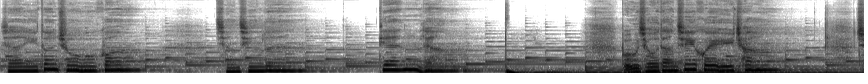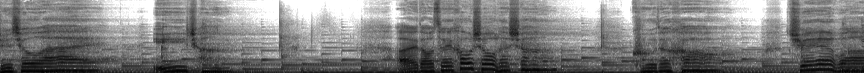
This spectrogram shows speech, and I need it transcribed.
下一段烛光，将经纶点亮。不求荡气回肠，只求爱一场。爱到最后受了伤，哭得好绝望。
